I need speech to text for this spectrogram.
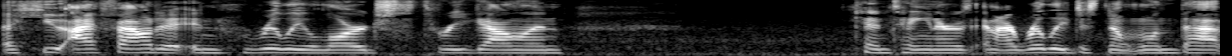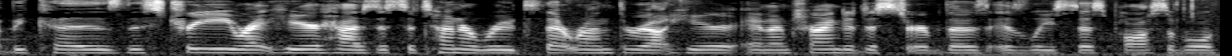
a huge, I found it in really large three gallon containers and I really just don't want that because this tree right here has just a ton of roots that run throughout here and I'm trying to disturb those as least as possible.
